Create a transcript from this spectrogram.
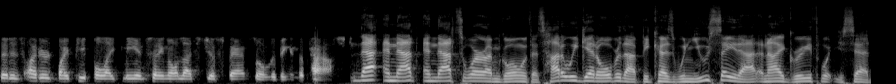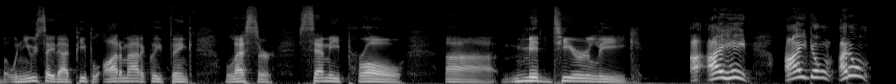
that is uttered by people like me and saying, "Oh, that's just Manso living in the past." That and that and that's where I'm going with this. How do we get over that? Because when you say that, and I agree with what you said, but when you say that, people automatically think lesser, semi-pro, uh, mid-tier league. I, I hate. I don't. I don't.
